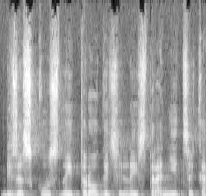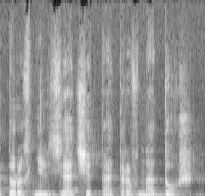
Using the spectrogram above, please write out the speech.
безыскусной трогательной страницы которых нельзя читать равнодушно.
